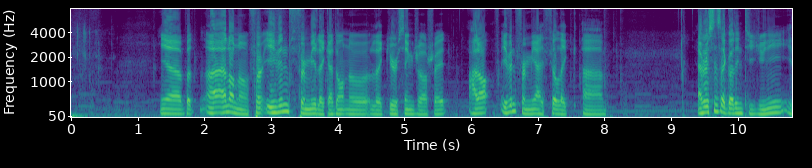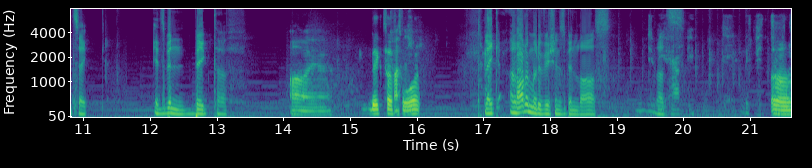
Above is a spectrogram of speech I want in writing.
yeah, but uh, I don't know. For even for me, like I don't know. Like you're saying, Josh, right? I don't. Even for me, I feel like um, ever since I got into uni, it's like it's been big tough. Oh yeah. Big tough to what? Like a lot of motivation's been lost. To That's- be happy. Uh,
